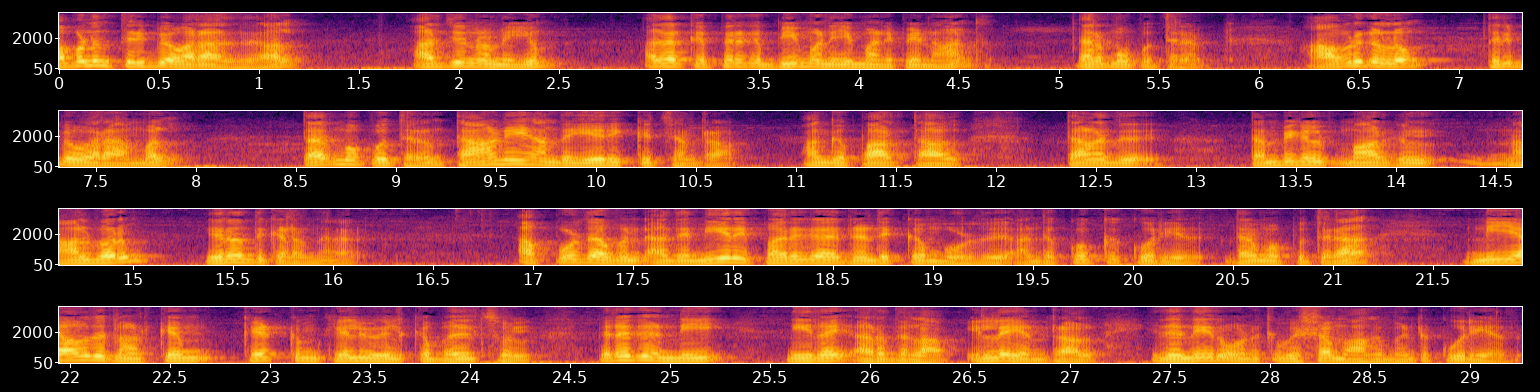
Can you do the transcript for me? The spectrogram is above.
அவனும் திரும்பி வராததால் அர்ஜுனனையும் அதற்கு பிறகு பீமனையும் அனுப்பினான் தர்மபுத்திரன். அவர்களும் திரும்பி வராமல் தர்மபுத்திரன் தானே அந்த ஏரிக்கு சென்றான். அங்கு பார்த்தால் தனது தம்பிகள் மார்கள் நால்வரும் இறந்து கிடந்தனர். அப்பொழுது அவன் அந்த நீரை பருக நினைக்கும் பொழுது அந்த கொக்கு கூறியது தர்மபுத்திரா நீயாவது நான் கே கேட்கும் கேள்விகளுக்கு பதில் சொல். பிறகு நீ நீரை அருந்தலாம். இல்லை என்றால் இந்த நீர் உனக்கு விஷமாகும் என்று கூறியது.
